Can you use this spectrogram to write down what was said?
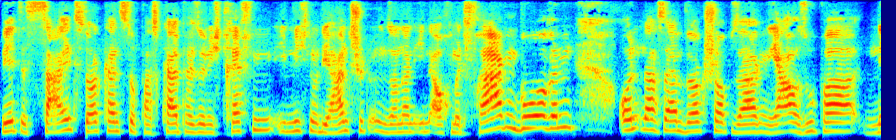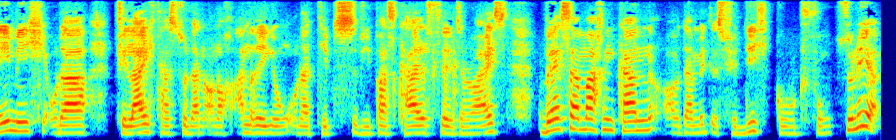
wird es Zeit. Dort kannst du Pascal persönlich treffen, ihm nicht nur die Hand schütteln, sondern ihn auch mit Fragen bohren und nach seinem Workshop sagen, ja, super, nehme ich oder vielleicht hast du dann auch noch Anregungen oder Tipps, wie Pascal Filterize besser machen kann, damit es für dich gut funktioniert.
